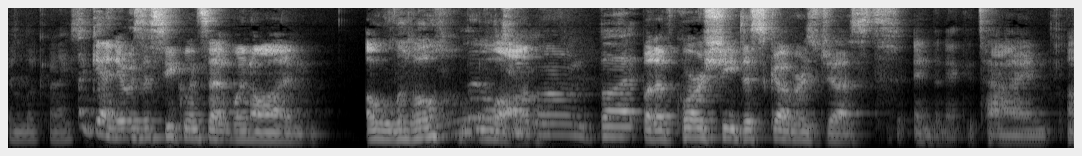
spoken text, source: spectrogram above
it look nice. Again, it was a sequence that went on a little, A little long, long, but but of course she discovers just in the nick of time. you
